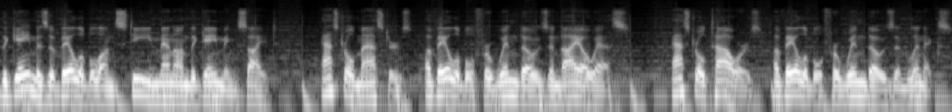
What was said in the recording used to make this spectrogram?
The game is available on Steam and on the gaming site. Astral Masters, available for Windows and iOS. Astral Towers, available for Windows and Linux.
